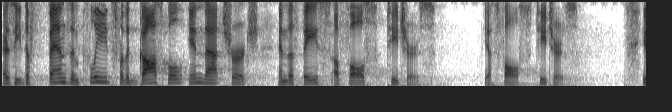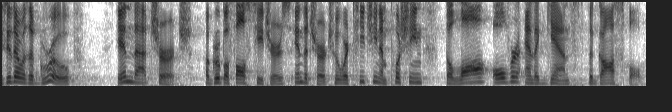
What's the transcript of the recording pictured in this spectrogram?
as he defends and pleads for the gospel in that church in the face of false teachers. Yes, false teachers. You see, there was a group in that church, a group of false teachers in the church who were teaching and pushing the law over and against the gospel.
